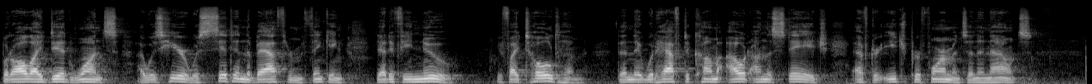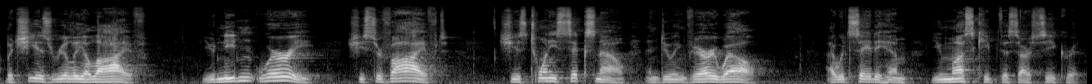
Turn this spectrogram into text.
But all I did once I was here was sit in the bathroom thinking that if he knew, if I told him, then they would have to come out on the stage after each performance and announce, But she is really alive. You needn't worry. She survived. She is 26 now and doing very well. I would say to him, You must keep this our secret.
